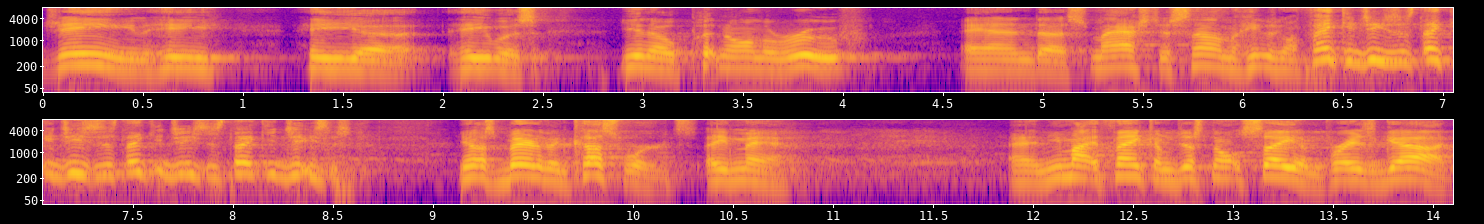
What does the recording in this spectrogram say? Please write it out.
Gene, he, he, uh, he was, you know, putting on the roof and uh, smashed his thumb. He was going, thank you, Jesus, thank you, Jesus, thank you, Jesus, thank you, Jesus. You know, it's better than cuss words. Amen. And you might think them, just don't say them. Praise God.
